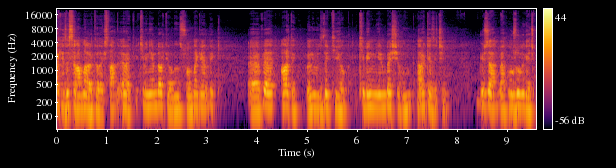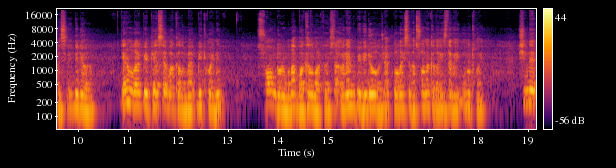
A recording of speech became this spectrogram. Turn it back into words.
Herkese selamlar arkadaşlar. Evet 2024 yılının sonuna geldik. Ee, ve artık önümüzdeki yıl 2025 yılının herkes için güzel ve huzurlu geçmesini diliyorum. Genel olarak bir piyasaya bakalım ve Bitcoin'in son durumuna bakalım arkadaşlar. Önemli bir video olacak. Dolayısıyla sonuna kadar izlemeyi unutmayın. Şimdi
